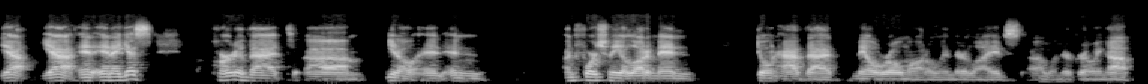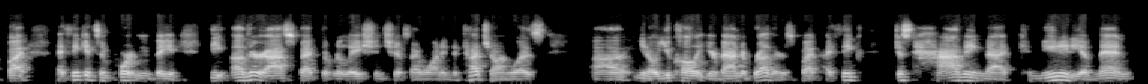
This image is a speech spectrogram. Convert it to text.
Yeah, yeah, and and I guess part of that, um, you know, and and unfortunately, a lot of men don't have that male role model in their lives uh, when they're growing up. But I think it's important. The the other aspect of relationships I wanted to touch on was, uh, you know, you call it your band of brothers, but I think just having that community of men,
